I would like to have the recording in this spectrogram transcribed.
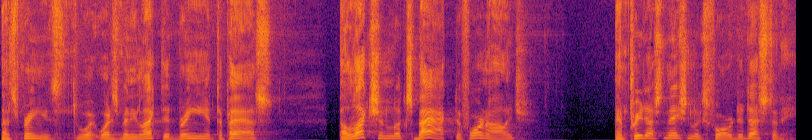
That's bringing what has been elected, bringing it to pass. Election looks back to foreknowledge, and predestination looks forward to destiny.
